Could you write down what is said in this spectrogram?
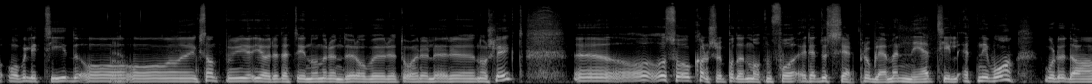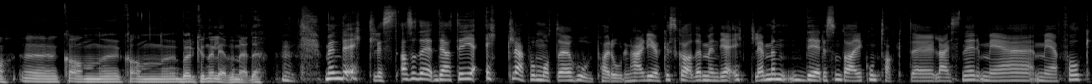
over litt tid, og, og gjøre dette i noen runder over et år eller noe slikt. Og så kanskje på den måten få redusert problemet ned til et nivå hvor du da kan, kan bør kunne leve med det. Mm. Men det ekleste, altså det, det, at de er ekle er på en måte hovedparolen her. De gjør ikke skade, men de er ekle. Men dere som da er i kontakt Leisner, med, med folk,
